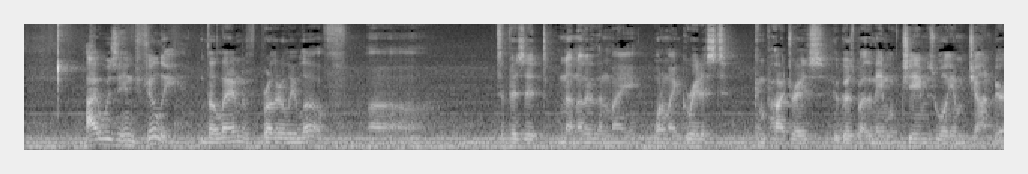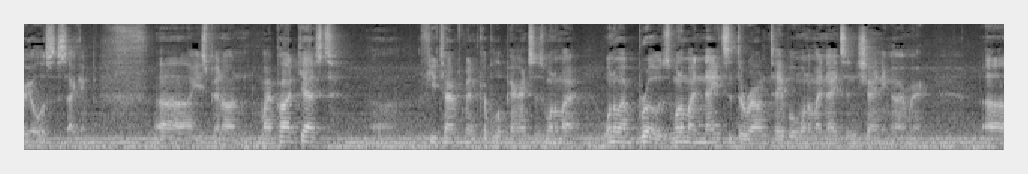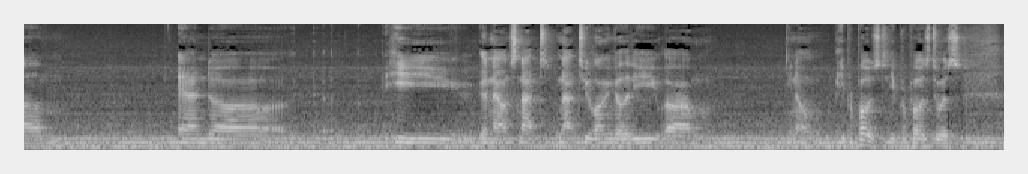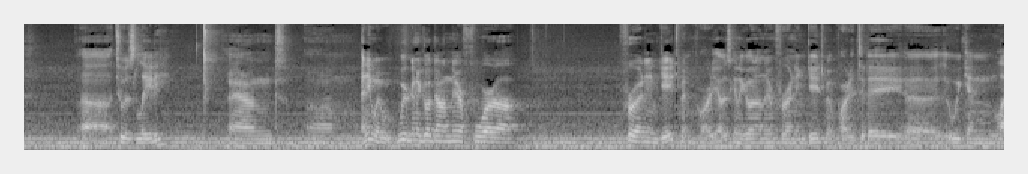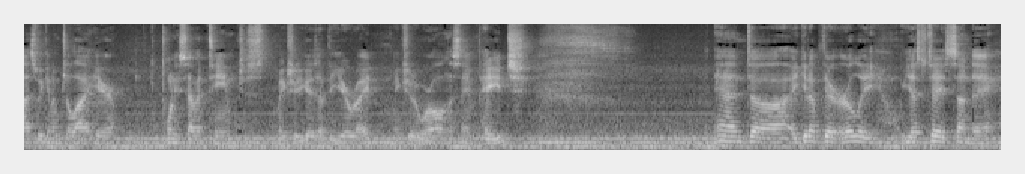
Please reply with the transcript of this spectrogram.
I was in Philly, the land of brotherly love, uh, to visit none other than my one of my greatest compadres, who goes by the name of James William John Barriolas II. Uh, he's been on my podcast uh, a few times, made a couple appearances. One of my one of my bros, one of my knights at the round table, one of my knights in shining armor. Um, and uh, he announced not not too long ago that he, um, you know, he proposed. He proposed to his uh, to his lady, and um, anyway, we are gonna go down there for. Uh, for an engagement party. I was gonna go down there for an engagement party today, uh, weekend, last weekend of July here, 2017. Just make sure you guys have the year right. Make sure that we're all on the same page. And uh, I get up there early. Yesterday is Sunday.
